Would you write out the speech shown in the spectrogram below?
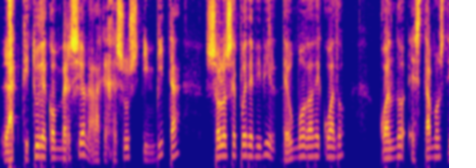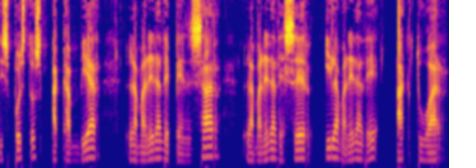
La actitud de conversión a la que Jesús invita sólo se puede vivir de un modo adecuado cuando estamos dispuestos a cambiar la manera de pensar, la manera de ser y la manera de actuar.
